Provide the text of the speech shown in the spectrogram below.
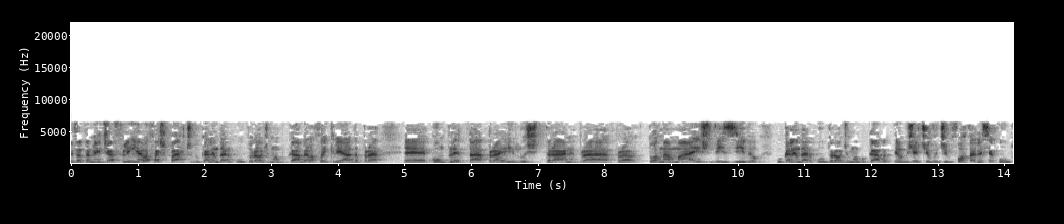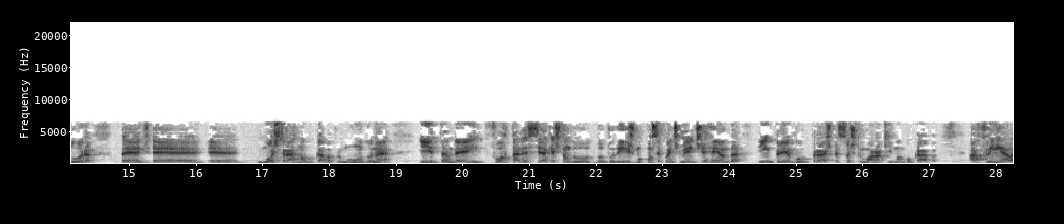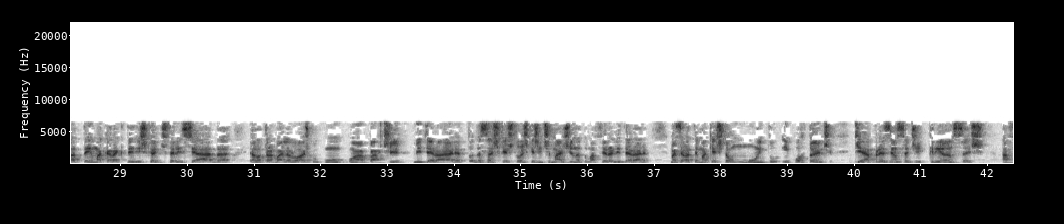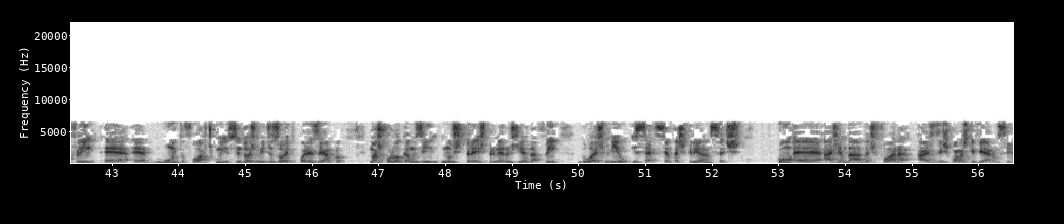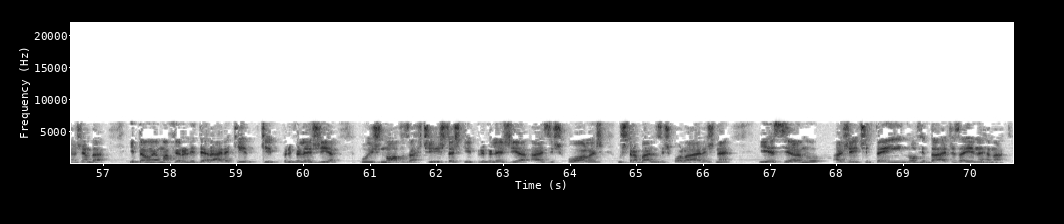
Exatamente. A FLIM ela faz parte do calendário cultural de Mambucaba. Ela foi criada para é, completar, para ilustrar, né, para tornar mais visível o calendário cultural de Mambucaba, que tem o objetivo de fortalecer a cultura, é, é, é mostrar Mambucaba para o mundo, né? E também fortalecer a questão do, do turismo, consequentemente renda e emprego para as pessoas que moram aqui em Mambucaba. A Flin ela tem uma característica diferenciada. Ela trabalha, lógico, com, com a parte literária, todas essas questões que a gente imagina de uma feira literária. Mas ela tem uma questão muito importante, que é a presença de crianças. A Flin é, é muito forte com isso. Em 2018, por exemplo, nós colocamos em, nos três primeiros dias da Flin 2.700 crianças com, é, agendadas, fora as escolas que vieram sem agendar. Então é uma feira literária que, que privilegia os novos artistas, que privilegia as escolas, os trabalhos escolares, né? E esse ano a gente tem novidades aí, né, Renato?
